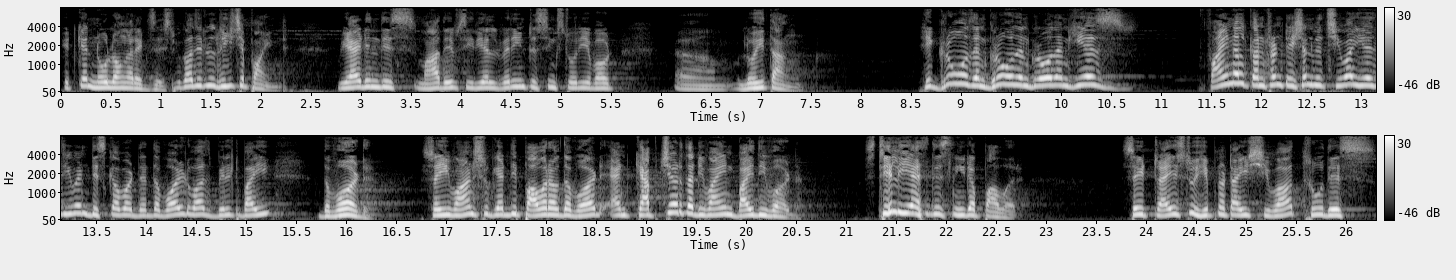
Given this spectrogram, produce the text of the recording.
It can no longer exist because it will reach a point. We had in this Mahadev serial very interesting story about um, Lohitang he grows and grows and grows, and he has final confrontation with Shiva. He has even discovered that the world was built by the word. So he wants to get the power of the word and capture the divine by the word. Still, he has this need of power. So he tries to hypnotize Shiva through this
